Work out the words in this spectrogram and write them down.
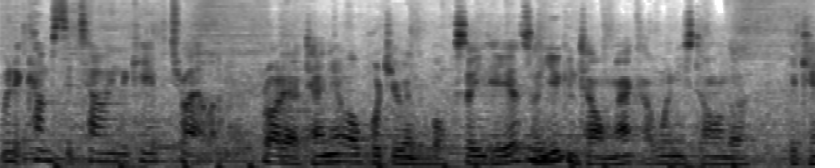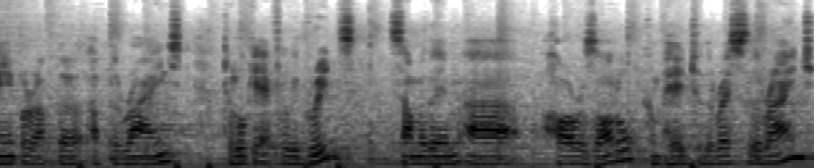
when it comes to towing the camper trailer. Righto, Tania, I'll put you in the box seat here so you can tell Macca uh, when he's towing the, the camper up the, up the range to look out for the grids. Some of them are horizontal compared to the rest of the range.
